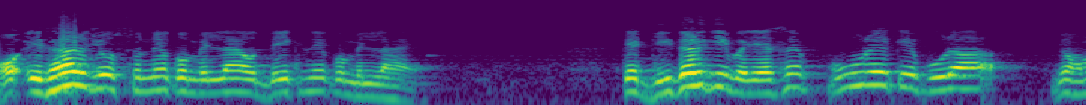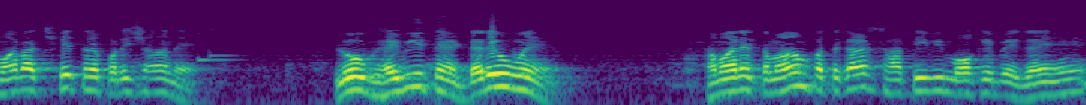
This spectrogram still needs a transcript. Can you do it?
और इधर जो सुनने को मिल रहा है और देखने को मिल रहा है, कि गीदड़ की वजह से पूरे के पूरा जो हमारा क्षेत्र परेशान है, लोग भयभीत हैं, डरे हुए हैं। हमारे तमाम पत्रकार साथी भी मौके पे गए हैं,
